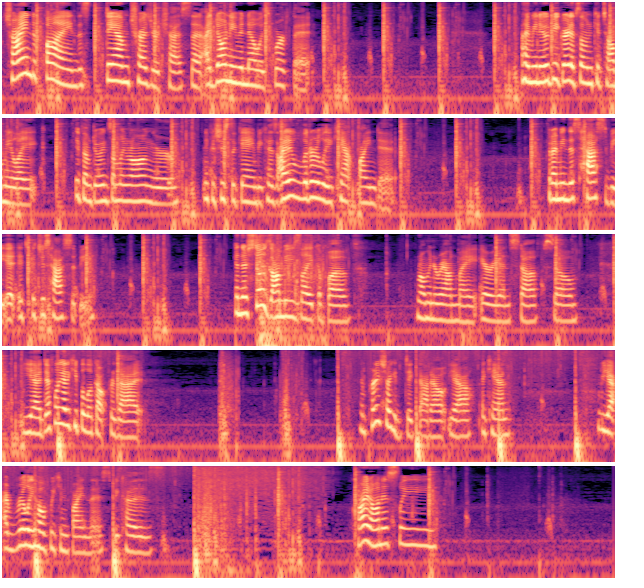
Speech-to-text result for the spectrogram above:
Trying to find this damn treasure chest that I don't even know is worth it. I mean, it would be great if someone could tell me, like, if I'm doing something wrong or if it's just the game because I literally can't find it. But I mean, this has to be it. It, it just has to be. And there's still zombies, like, above roaming around my area and stuff, so yeah, definitely gotta keep a lookout for that. I'm pretty sure I could dig that out. Yeah, I can yeah, I really hope we can find this because quite honestly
